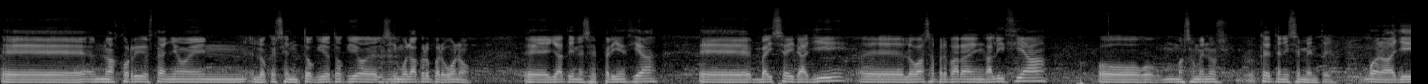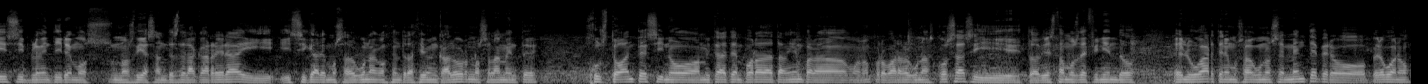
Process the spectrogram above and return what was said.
Eh, no has corrido este año en, lo que es en Tokio, Tokio, el simulacro, pero bueno, eh, ya tienes experiencia. Eh, ¿Vais a ir allí? ¿Lo vas a preparar en Galicia? ¿O más o menos qué tenéis en mente? Bueno, allí simplemente iremos unos días antes de la carrera y, y sí que haremos alguna concentración en calor, no solamente justo antes, sino a mitad de temporada también para bueno, probar algunas cosas y todavía estamos definiendo el lugar, tenemos algunos en mente, pero, pero bueno,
